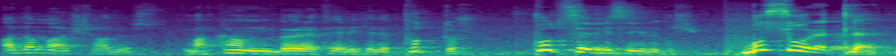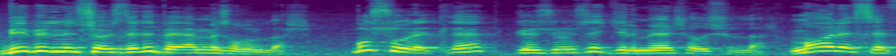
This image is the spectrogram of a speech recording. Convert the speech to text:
Adamı aşağılıyorsun. Makam böyle tehlikeli. Puttur. Put sevgisi gibidir. Bu suretle birbirinin sözlerini beğenmez olurlar. Bu suretle gözünüze girmeye çalışırlar. Maalesef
